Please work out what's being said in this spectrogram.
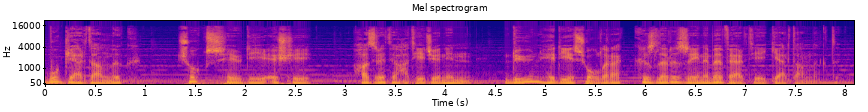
Bu gerdanlık çok sevdiği eşi Hazreti Hatice'nin düğün hediyesi olarak kızları Zeynep'e verdiği gerdanlıktı.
